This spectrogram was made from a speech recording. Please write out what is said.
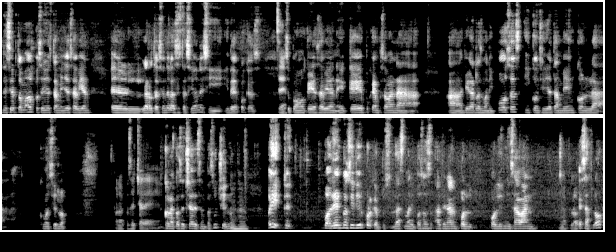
de, cierto modo, pues ellos también ya sabían la rotación de las estaciones y, de épocas. Supongo que ya sabían en qué época empezaban a, a llegar las mariposas y coincidía también con la, ¿cómo decirlo? Con la cosecha de... Con la cosecha de Cempasúchil, ¿no? Oye, que podrían coincidir porque pues las mariposas al final polinizaban esa flor.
